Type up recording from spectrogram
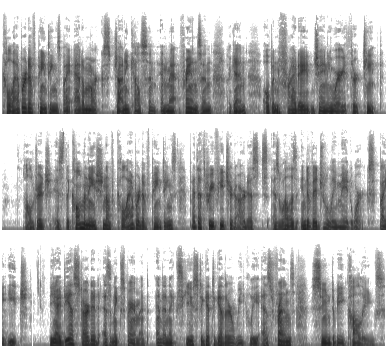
Collaborative Paintings by Adam Marks, Johnny Kelson, and Matt Franzen, again, opened Friday, January 13th. Eldritch is the culmination of collaborative paintings by the three featured artists as well as individually made works by each. The idea started as an experiment and an excuse to get together weekly as friends, soon to be colleagues.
